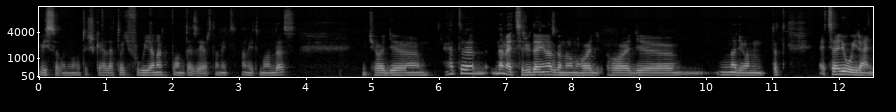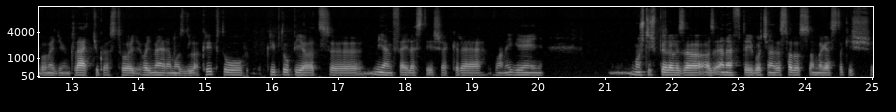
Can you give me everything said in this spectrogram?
visszavonulót is kellett, hogy fújjanak, pont ezért, amit, amit mondasz. Úgyhogy hát nem egyszerű, de én azt gondolom, hogy, hogy nagyon, tehát egyszerűen jó irányba megyünk. Látjuk azt, hogy, hogy merre mozdul a kriptó, kriptópiac, milyen fejlesztésekre van igény. Most is például ez a, az NFT, bocsánat, ezt hadosszam meg ezt a kis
